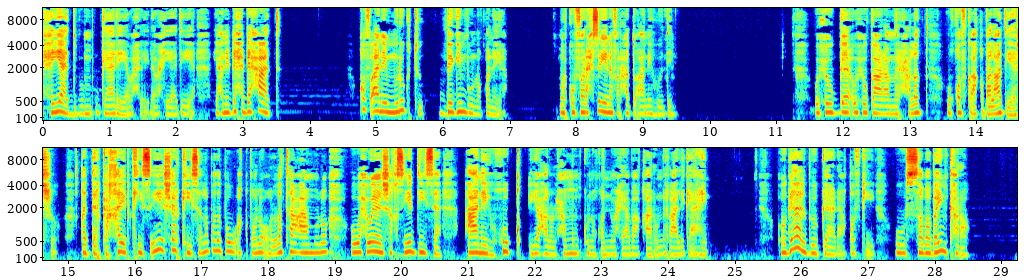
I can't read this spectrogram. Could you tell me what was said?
xiyaad buu gaadhaya waxa la yidhaha xiyaadiya yacni dhexdhexaad qof aanay murugtu degin buu noqonaya. Markuu faraxsanyana farxaddu aanay hoodin wuxuu gaadhaa marxalad uu qofka aqbalaad yeesho. Qadarka khayrkiisa iyo sharkiisa labadaba uu aqbalo oo la tacaamulo oo waxaweyaan shakhsiyadiisa aanay huuq iyo calool xamuun ku noqonin waxyaabaha qaar una raalli ka ahayn. Ogaal buu gaadhaa qofkii uu sababayn karo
